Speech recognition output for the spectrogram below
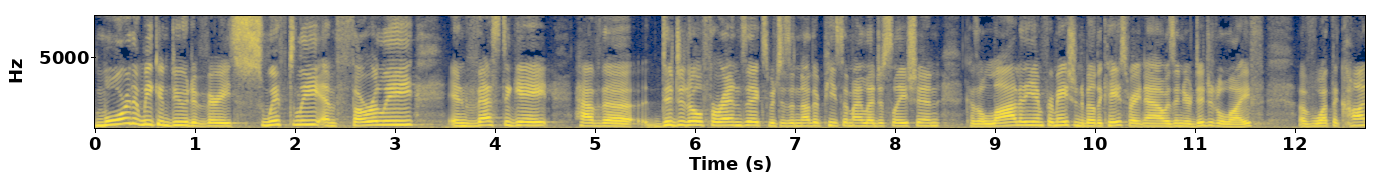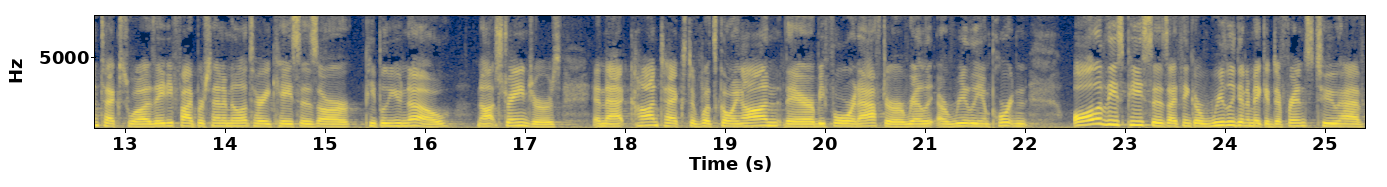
more that we can do to very swiftly and thoroughly investigate, have the digital forensics, which is another piece of my legislation, because a lot of the information to build a case right now is in your digital life of what the context was. 85% of military cases are people you know, not strangers. And that context of what's going on there before and after are really, are really important. All of these pieces, I think, are really going to make a difference to have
